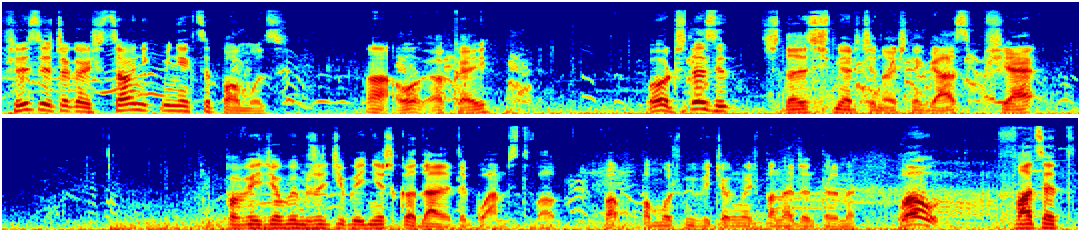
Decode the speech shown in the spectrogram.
Wszyscy czegoś chcą, nikt mi nie chce pomóc. A, okej. O, czy to jest, czy to jest śmiercionośny gaz, psie? Powiedziałbym, że ciebie nie szkoda, ale to kłamstwo. Po, pomóż mi wyciągnąć pana gentleman. Wow! Facet...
